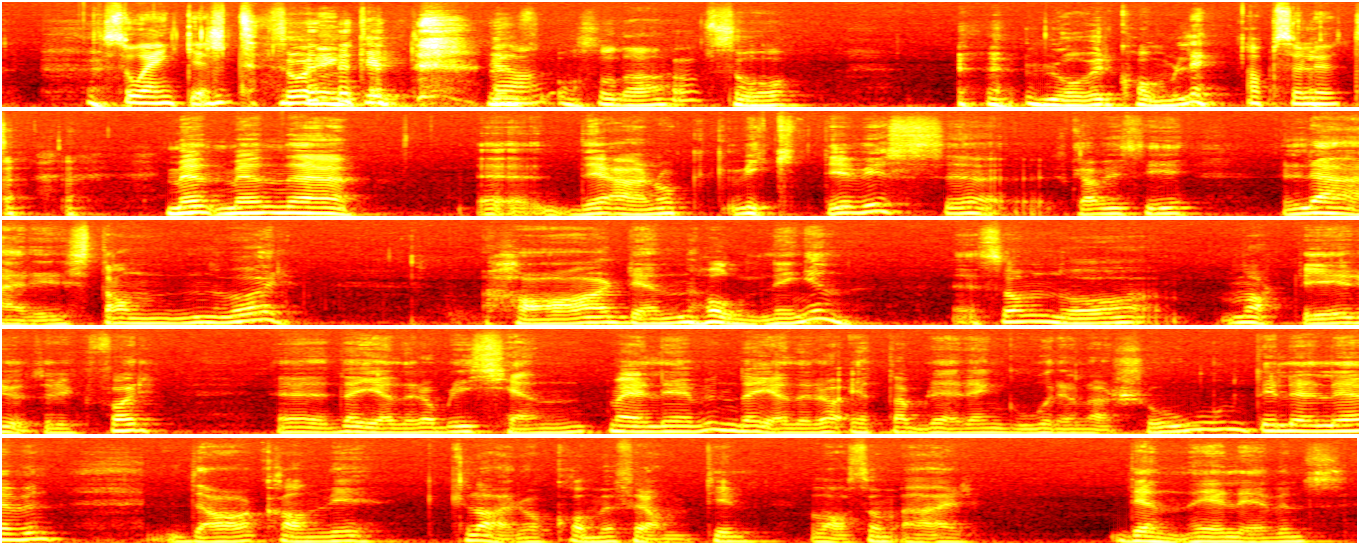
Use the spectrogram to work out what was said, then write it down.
Så enkelt. Så enkelt, men Ja. også da så uoverkommelig. Absolutt. Men, men eh, eh, det er nok viktig hvis eh, skal vi si, lærerstanden vår har den holdningen som nå Marte gir uttrykk for. Det gjelder å bli kjent med eleven, det gjelder å etablere en god relasjon til eleven. da kan vi klare å komme fram til hva som er denne elevens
